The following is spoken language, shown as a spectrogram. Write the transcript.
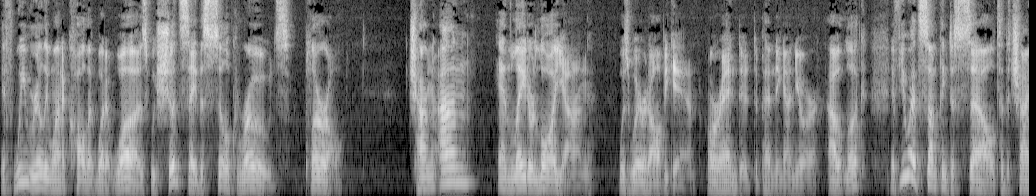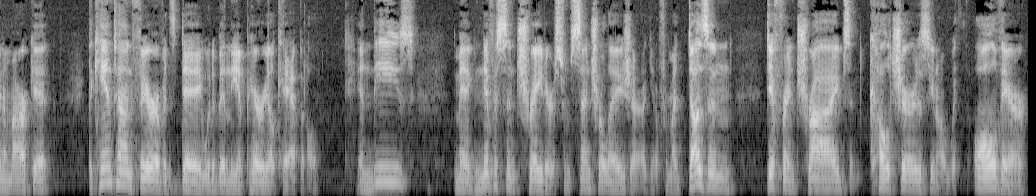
if we really want to call it what it was, we should say the Silk Roads, plural. Chang'an and later Luoyang was where it all began, or ended, depending on your outlook. If you had something to sell to the China market, the Canton Fair of its day would have been the imperial capital. And these magnificent traders from Central Asia, you know, from a dozen different tribes and cultures, you know, with all their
